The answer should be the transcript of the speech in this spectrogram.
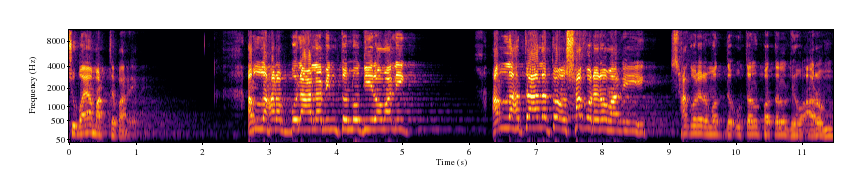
চুবায়া মারতে পারে। আল্লাহ রাব্বুল আলামিন তো নদীর মালিক, আল্লাহ তো সাগরের মালিক। সাগরের মধ্যে উতাল পাতাল ঢেউ আরম্ভ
